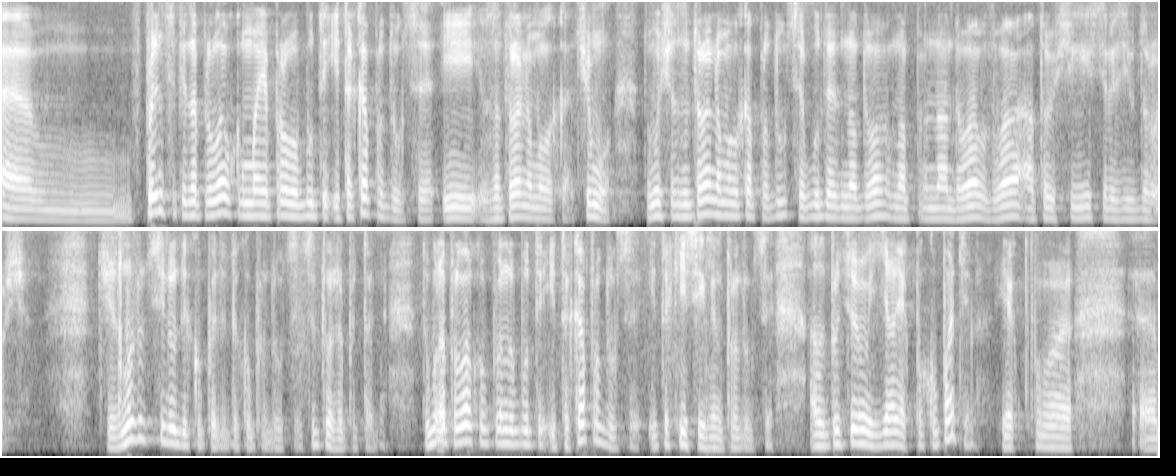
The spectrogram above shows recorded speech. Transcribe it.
Е, В принципі, на прилавку має право бути і така продукція, і з натурального молока. Чому? Тому що з натурального молока продукція буде на два, на, на два, в два, а то в шість разів дорожча. Чи зможуть ці люди купити таку продукцію? Це теж питання. Тому на прилавку повинна бути і така продукція, і такий сегмент продукції. Але при цьому я, як покупатель, як е, е,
